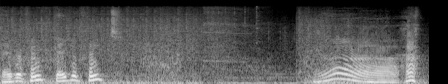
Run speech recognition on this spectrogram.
Gelber Punkt, gelber Punkt. Aha. Oh.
